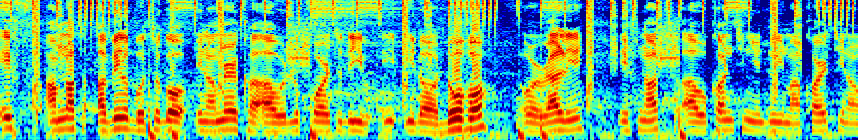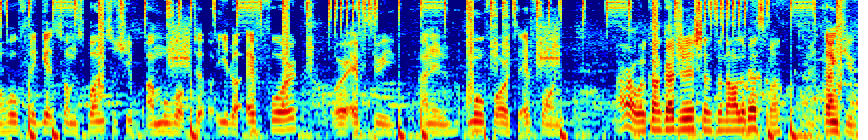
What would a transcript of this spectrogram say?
if I'm not available to go in America, I would look forward to the, either Dover or Rally. If not, I will continue doing my karting and hopefully get some sponsorship and move up to either F4 or F3 and then move forward to F1. All right, well, congratulations and all the best, man. Thank you.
